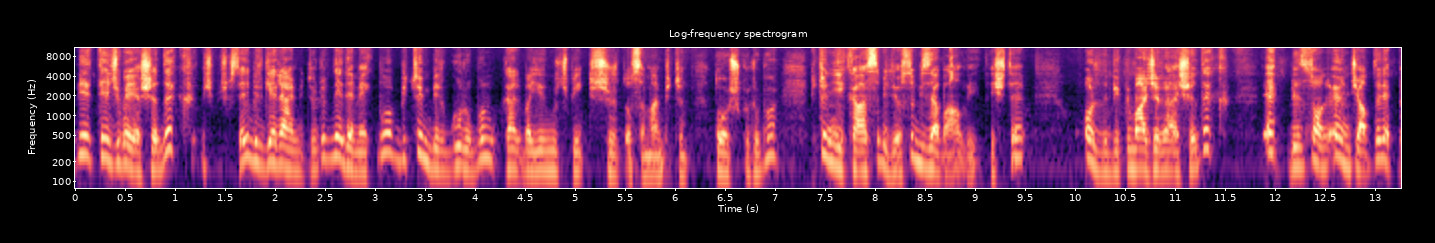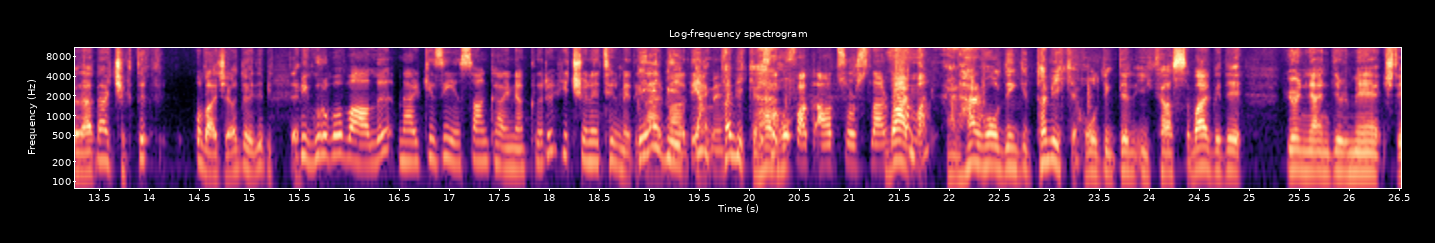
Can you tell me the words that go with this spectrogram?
Bir tecrübe yaşadık. Üç buçuk sene bir genel müdürlük. Ne demek bu? Bütün bir grubun galiba 23 bin küsürdü o zaman bütün Doğuş grubu. Bütün İK'sı biliyorsun bize bağlıydı işte. Orada da büyük bir macera yaşadık. Hep biz sonra ön caplar hep beraber çıktık. O macera da öyle bitti. Bir gruba bağlı merkezi insan kaynakları hiç yönetilmedi Benim galiba bir- değil yani mi? tabii ki her Ufak ho- ufak outsource'lar var, var ama yani her holdingin tabii ki holdinglerin İK'sı var ve de yönlendirme işte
